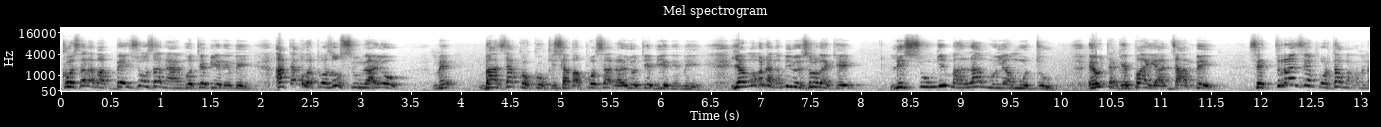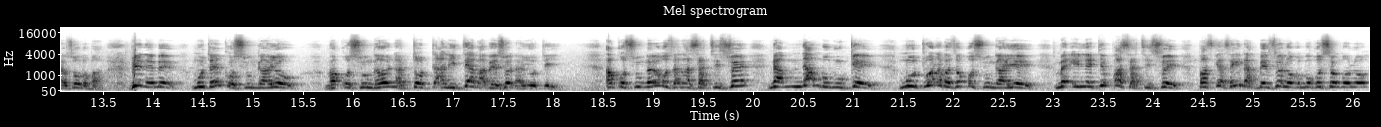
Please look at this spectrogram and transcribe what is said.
kosala babesoin oza na yango te bien aime atako bato bazosunga yo mais baza kokokisa baposa na yo te bien aime yango monaka bible ezoloba ke lisungi malamu ya mutu eutaka epai ya nzambe c'est très important makambo nazoloba bien aime moto ayi kosunga yo makosunga yo na totalité ya babesoin na yo te akosunga yo kozala satisfait na ndambu moke motu wana baza kosunga ye mais il n'était pas satisfait parce que azalaki na besoin eloko moko songolo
